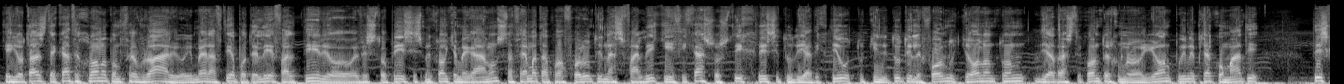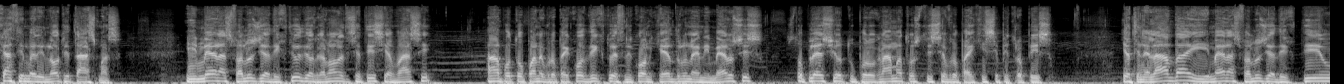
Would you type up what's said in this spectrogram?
και γιορτάζεται κάθε χρόνο τον Φεβρουάριο. Η μέρα αυτή αποτελεί εφαλτήριο ευαισθητοποίησης μικρών και μεγάλων στα θέματα που αφορούν την ασφαλή και ηθικά σωστή χρήση του διαδικτύου, του κινητού τηλεφώνου και όλων των διαδραστικών τεχνολογιών που είναι πια κομμάτι της καθημερινότητάς μας. Η μέρα ασφαλούς διαδικτύου διοργανώνεται σε αιτήσια βάση από το Πανευρωπαϊκό Δίκτυο Εθνικών Κέντρων Ενημέρωσης στο πλαίσιο του προγράμματος της Ευρωπαϊκής Επιτροπής. Για την Ελλάδα, η ημέρα ασφαλούς διαδικτύου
